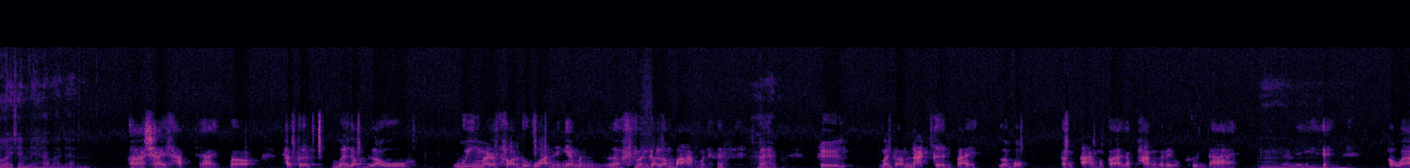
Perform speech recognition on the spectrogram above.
ด้วยใช่ไหมครับอาจารย์อ่าใช่ครับใช่ก็ถ้าเกิดเหมือนกับเราวิ่งมาราธอนทุกวันอย่างเงี้ยมันเรามันก็ลำบากมันครับคือมันก็หนักเกินไประบบต่างๆ มันก็อาจจะพังเร็วขึ้นได้อืมอะไรเพราะว่า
